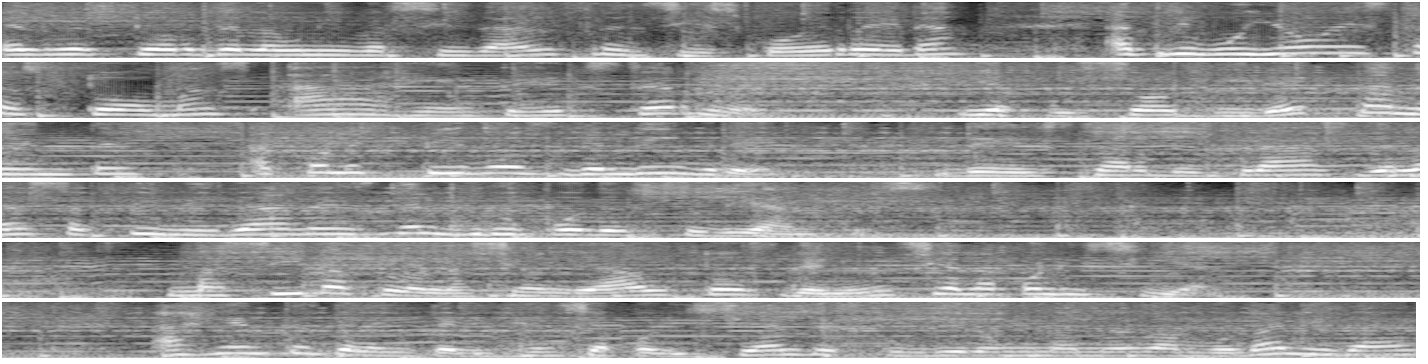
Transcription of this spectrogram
El rector de la universidad, Francisco Herrera, atribuyó estas tomas a agentes externos y acusó directamente a colectivos de libre de estar detrás de las actividades del grupo de estudiantes. Masiva clonación de autos denuncia la policía agentes de la inteligencia policial descubrieron una nueva modalidad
